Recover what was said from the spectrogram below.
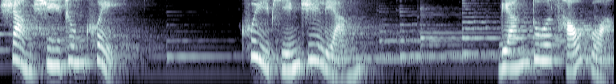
上虚中馈，馈贫之粮，粮多草广，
